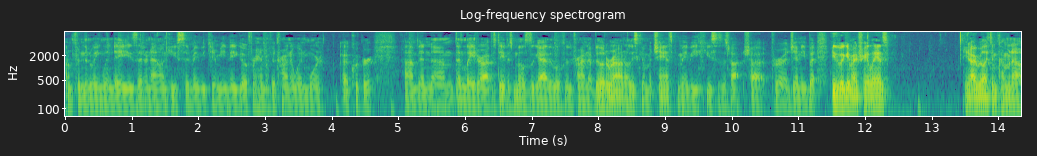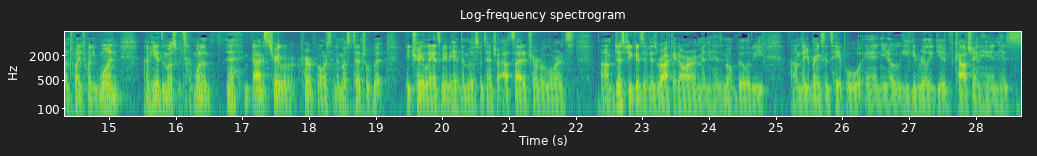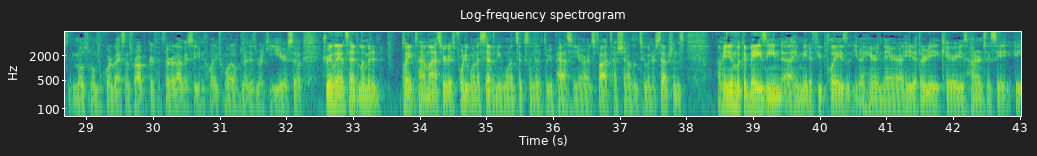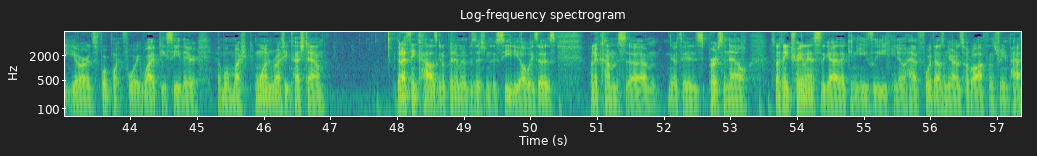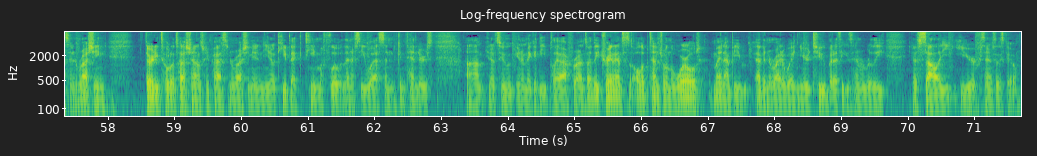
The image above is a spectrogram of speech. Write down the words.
um, from the New England days that are now in Houston. Maybe Jimmy they go for him if they're trying to win more uh, quicker um, than um, than later. Obviously, Davis Mills is the guy that looks like they're trying to build around, or at least give him a chance. But maybe Houston's a shot shot for a Jimmy. But either way, get my Trey Lance you know, I really liked him coming out in 2021. Um, he had the most one of the eh, obviously Trevor Lawrence had the most potential, but I think Trey Lance maybe had the most potential outside of Trevor Lawrence, um, just because of his rocket arm and his mobility um, that he brings to the table. And you know, he could really give Kyle Shanahan his most mobile quarterback since Robert Griffin III, obviously in 2012 during his rookie year. So Trey Lance had limited playing time last year. He was 41 to 71, 603 passing yards, five touchdowns, and two interceptions. Um, he didn't look amazing. Uh, he made a few plays, you know, here and there. He had 38 carries, 168 yards, 4.4 YPC there, and one mush, one rushing touchdown. But I think Kyle's going to put him in a position to succeed. He always does when it comes, um, you know, to his personnel. So I think Trey Lance is a guy that can easily, you know, have 4,000 yards total offense between passing and rushing. 30 total touchdowns between passing and rushing, and you know keep that team afloat in the NFC West and contenders, um, you know to you know make a deep playoff run. So I think Trey Lance has all the potential in the world. It might not be evident right away in year two, but I think he's going to have a really you know solid year for San Francisco.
